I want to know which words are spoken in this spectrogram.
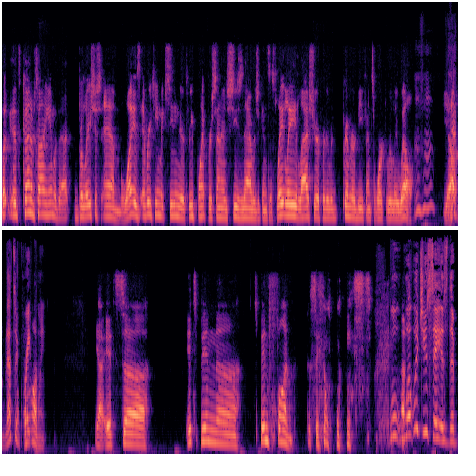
but it's kind of tying in with that. Berlacious M. Why is every team exceeding their three point percentage season average against us lately? Last year, perimeter perimeter defense worked really well. Mm-hmm. Yep. that's a great point. yeah, it's uh, it's been uh, it's been fun to say the least. Well, what would you say is the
